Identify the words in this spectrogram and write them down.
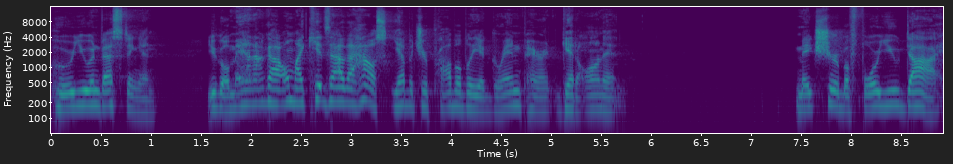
Who are you investing in? You go, man, I got all my kids out of the house. Yeah, but you're probably a grandparent. Get on it make sure before you die,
